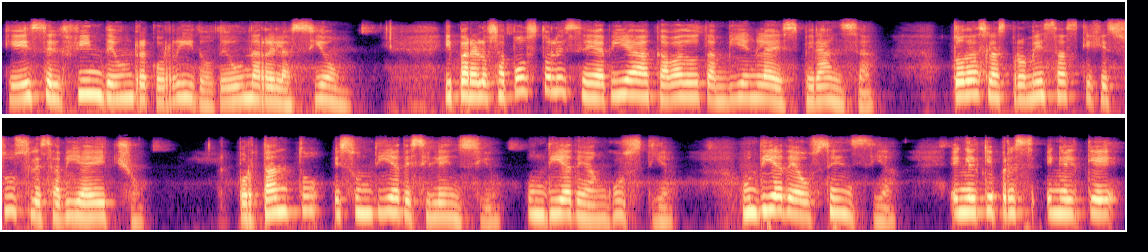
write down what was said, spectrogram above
que es el fin de un recorrido, de una relación, y para los apóstoles se había acabado también la esperanza, todas las promesas que Jesús les había hecho. Por tanto, es un día de silencio, un día de angustia, un día de ausencia, en el que, en el que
